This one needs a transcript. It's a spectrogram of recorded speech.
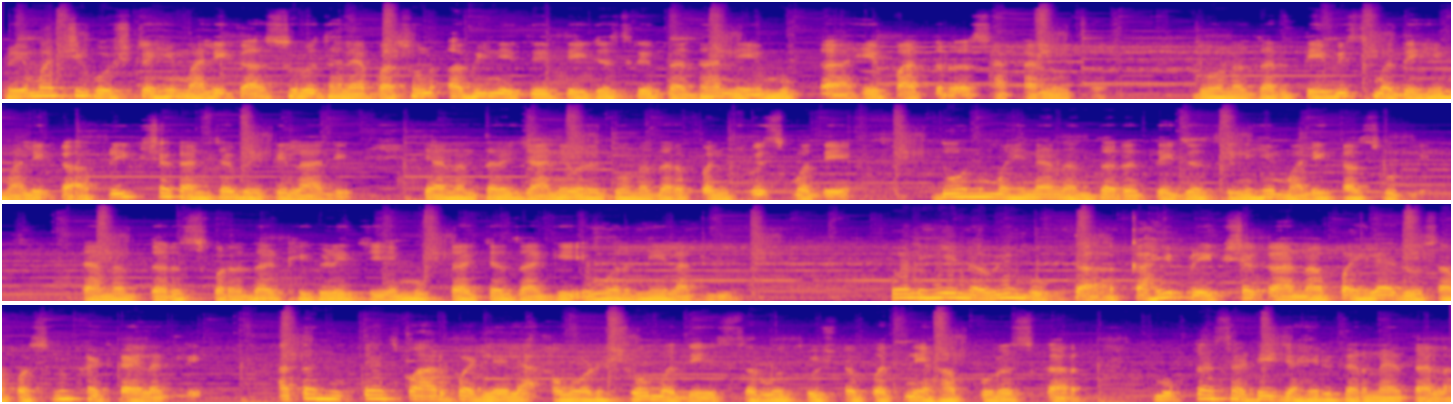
प्रेमाची गोष्ट ही मालिका सुरू झाल्यापासून अभिनेत्री तेजश्री प्रधानने मुक्ता हे पात्र साकारलं होतं. दोन हजार तेवीसमध्ये ही मालिका प्रेक्षकांच्या भेटीला आली. यानंतर जानेवारी दोन हजार पंचवीसमध्ये दोन महिन्यानंतर तेजस्वीने ही मालिका सोडली. त्यानंतर स्पर्धा ठिगळेची मुक्ताच्या जागी वर्णी लागली. पण ही नवी मुक्ता काही प्रेक्षकांना पहिल्या दिवसापासून खटकायला लागली. आता नुकत्याच पार पडलेल्या अवॉर्ड शो मध्ये सर्वोत्कृष्ट पत्नी हा पुरस्कार मुक्तासाठी जाहीर करण्यात आला.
